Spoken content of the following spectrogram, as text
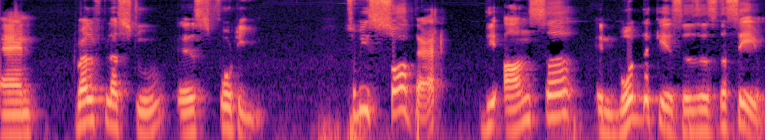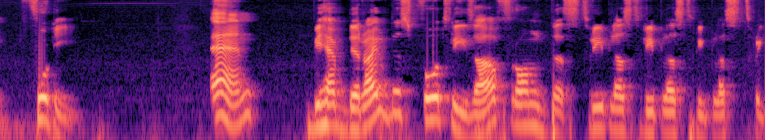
and 12 plus 2 is 14. So we saw that the answer in both the cases is the same 14 and we have derived this 4 threes are from this 3 plus 3 plus 3 plus 3.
